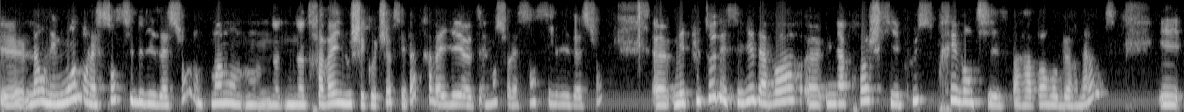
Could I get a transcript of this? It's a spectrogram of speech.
euh là, on est moins dans la sensibilisation. Donc moi, mon, notre travail, nous chez CoachUp, c'est pas travailler euh, tellement sur la sensibilisation, euh, mais plutôt d'essayer d'avoir une approche qui est plus préventive par rapport au burn-out. Et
